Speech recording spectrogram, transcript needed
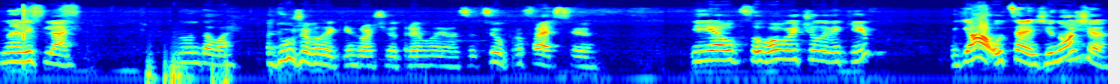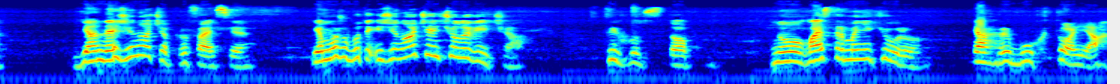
Наліпляй. Ну давай. Дуже великі гроші отримую за цю професію. І я обслуговую чоловіків. Я оце жіноча, я не жіноча професія. Я можу бути і жіноча, і чоловіча. Тихо, стоп. Ну, майстер манікюру. Я грибу, хто я?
